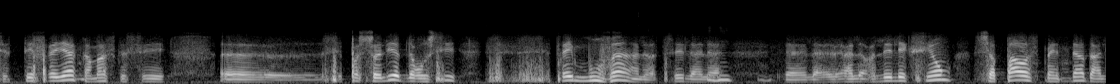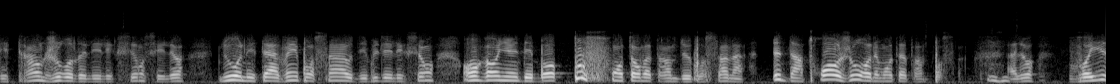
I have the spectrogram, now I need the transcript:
c'est effrayant comment est-ce que c'est euh, c'est pas solide là aussi. C'est très mouvant là tu sais la, la- la- la- alors l'élection se passe maintenant dans les 30 jours de l'élection c'est là. Nous on était à 20% au début de l'élection. On gagne un débat pouf on tombe à 32% dans, dans trois jours on est monté à 30% alors vous voyez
